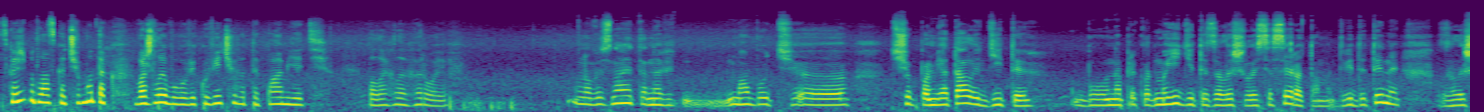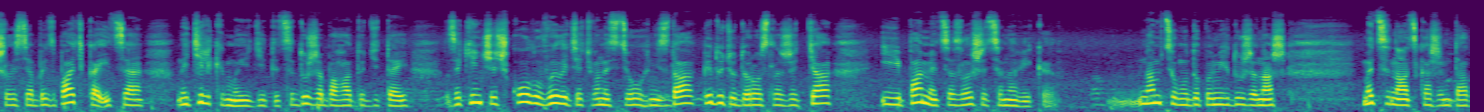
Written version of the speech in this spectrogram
Скажіть, будь ласка, чому так важливо увіковічувати пам'ять полеглих героїв? Ну, ви знаєте, мабуть, е, щоб пам'ятали діти. Бо, наприклад, мої діти залишилися сиротами. Дві дитини залишилися без батька, і це не тільки мої діти, це дуже багато дітей. Закінчать школу, вилетять вони з цього гнізда, підуть у доросле життя, і пам'ять ця залишиться навіки. Нам цьому допоміг дуже наш меценат, скажімо так.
